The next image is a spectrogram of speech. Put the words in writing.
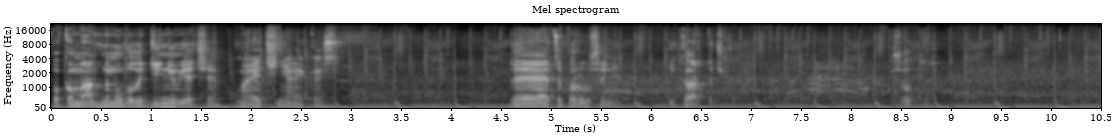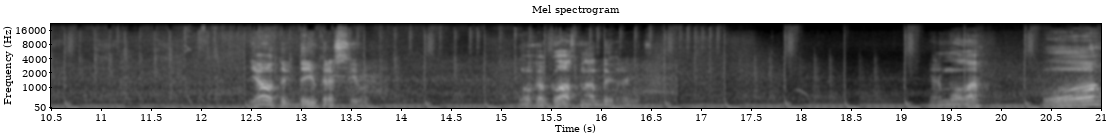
по командному володінню м'ячем? Маячня якась. Е, це порушення. І карточка. Жовта. Я от віддаю красиво. Ох, класно обіграють. Ярмола. О!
